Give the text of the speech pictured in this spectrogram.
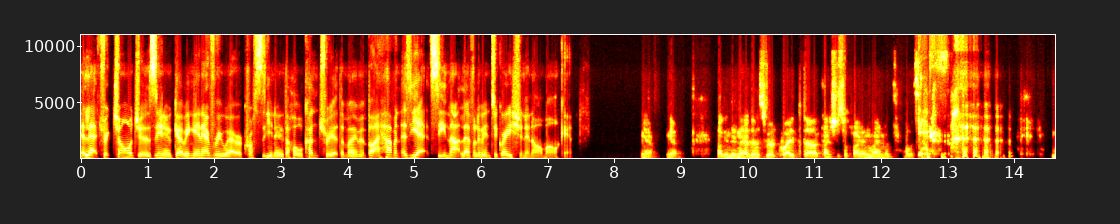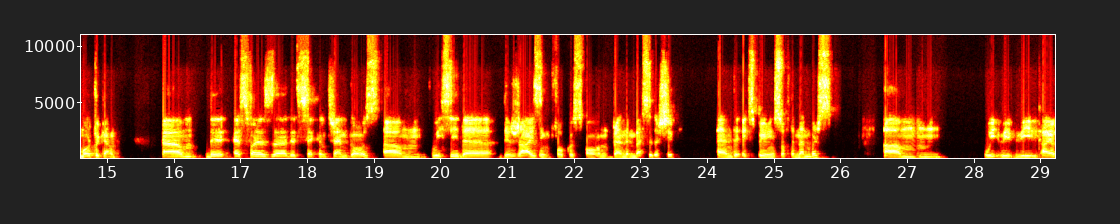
electric chargers you know going in everywhere across the you know the whole country at the moment but i haven't as yet seen that level of integration in our market yeah yeah. Well in the netherlands we are quite uh, conscious of our environment i would say. Yes. more to come. Um, the, as far as uh, the second trend goes um, we see the the rising focus on brand ambassadorship and the experience of the members. Um, we, we, we I,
